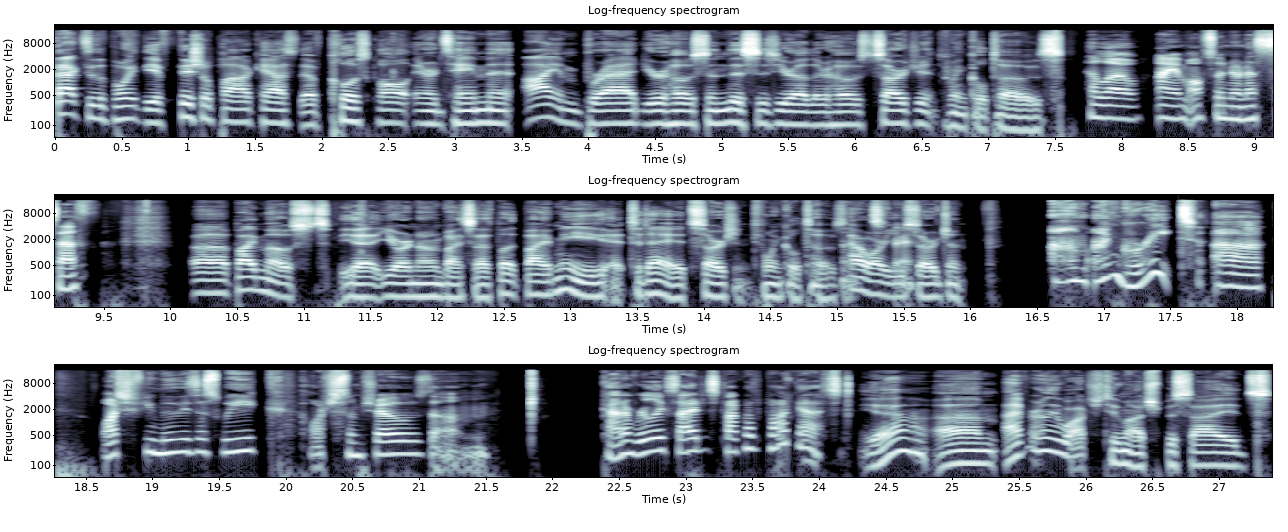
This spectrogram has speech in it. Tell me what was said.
Back to the Point, the official podcast of Close Call Entertainment. I am Brad, your host, and this is your other host, Sergeant Twinkletoes. Hello, I am also known as Seth. Uh, by most, yeah, you are known by Seth, but by me eh, today, it's Sergeant Twinkletoes. How are you. Sergeant? Um, I'm great. Uh, watched a few movies this week. Watched some shows. Um, kind of really excited to talk about the podcast. Yeah. Um, I haven't really watched too much besides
